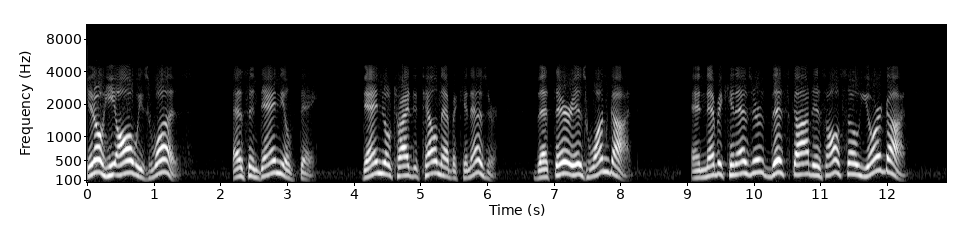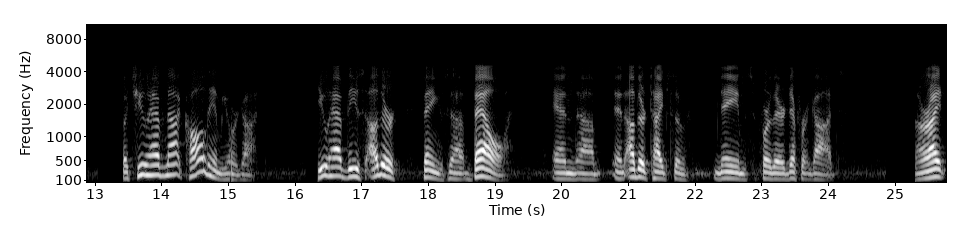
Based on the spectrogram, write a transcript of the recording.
You know, He always was, as in Daniel's day. Daniel tried to tell Nebuchadnezzar that there is one God. And Nebuchadnezzar, this God is also your God. But you have not called him your God. You have these other things, uh, Bel and, um, and other types of names for their different gods. All right?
